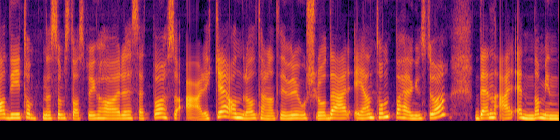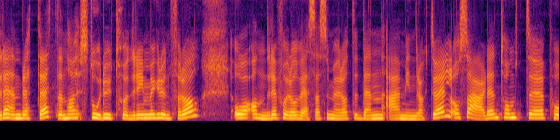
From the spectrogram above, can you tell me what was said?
Av de tomtene som Statsbygg har sett på, så er det ikke andre alternativer i Oslo. Det er én tomt på Haugenstua. Den er enda mindre enn Bredtvet. Den har store utfordringer med grunnforhold og andre forhold ved seg som gjør at den er mindre aktuell. Og så er det en tomt Eh, på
